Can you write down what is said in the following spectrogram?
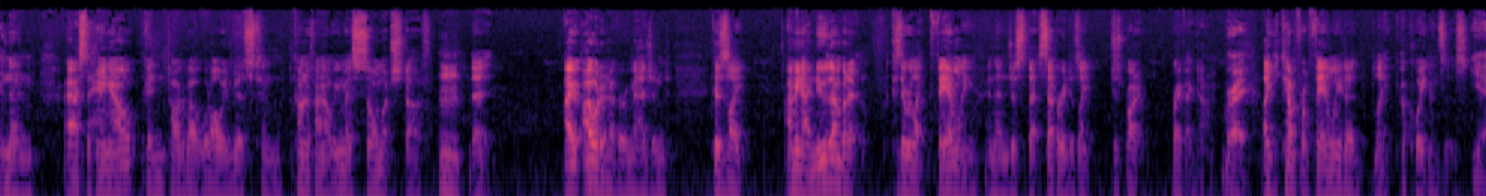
And then I asked to hang out and talk about what all we missed, and come to find out we missed so much stuff Mm. that I I would have never imagined. Because like, I mean, I knew them, but because they were like family, and then just that separated like just brought it right back down. Right. Like you come from family to like acquaintances Yeah.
